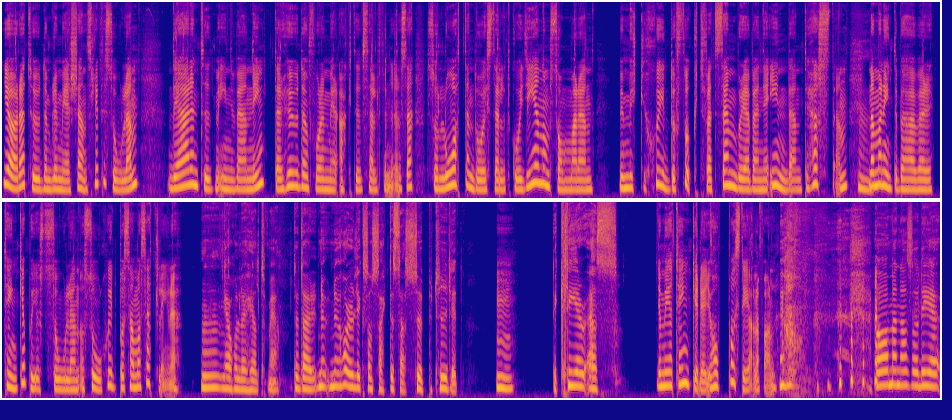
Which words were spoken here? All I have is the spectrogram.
göra att huden blir mer känslig för solen. Det är en tid med invänjning där huden får en mer aktiv cellförnyelse. Så låt den då istället gå igenom sommaren med mycket skydd och fukt för att sen börja vänja in den till hösten mm. när man inte behöver tänka på just solen och solskydd på samma sätt längre. Mm, jag håller helt med. Det där, nu, nu har du liksom sagt det så supertydligt. Mm. The clear as... Ja, men jag tänker det. Jag hoppas det i alla fall. Ja, men alltså det,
